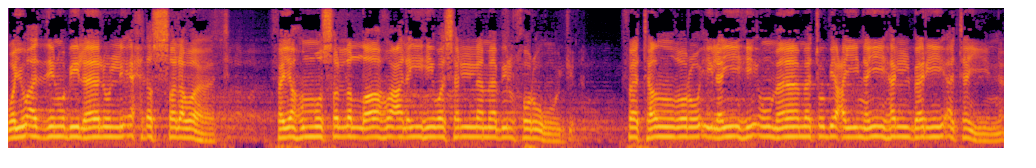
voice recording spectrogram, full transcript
ويؤذن بلال لإحدى الصلوات فيهم صلى الله عليه وسلم بالخروج فتنظر إليه أمامة بعينيها البريئتين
